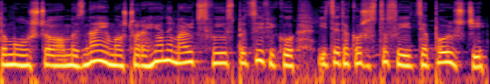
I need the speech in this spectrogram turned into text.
тому що ми знаємо, що регіони мають свою специфіку, і це також стосується Польщі.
